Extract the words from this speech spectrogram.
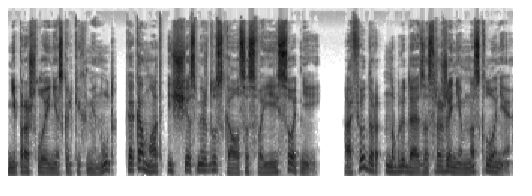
Не прошло и нескольких минут, как Амат исчез между скал со своей сотней. А Федор, наблюдая за сражением на склоне,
